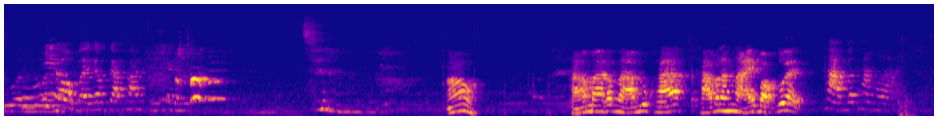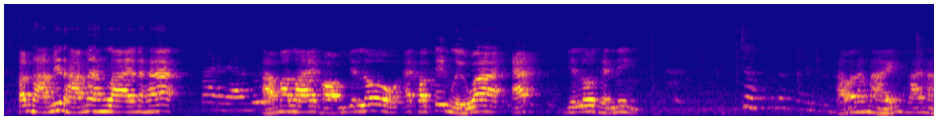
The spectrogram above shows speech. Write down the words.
ล้วนล้วนที่ออกใบกำกับภาษีอย่างนี้เอ้าถามมาคำถามลูกค้า ถามมาทางไหนบอกด้วย คำถามนี้ถามมาทางไลน์นะฮะ ได้แล้วลูกถามมาไลน์ของ Yellow Accounting หรือว่า at Yellow Training จะพูดยังไงถึงถามมาทางไหนไลน์ไหน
